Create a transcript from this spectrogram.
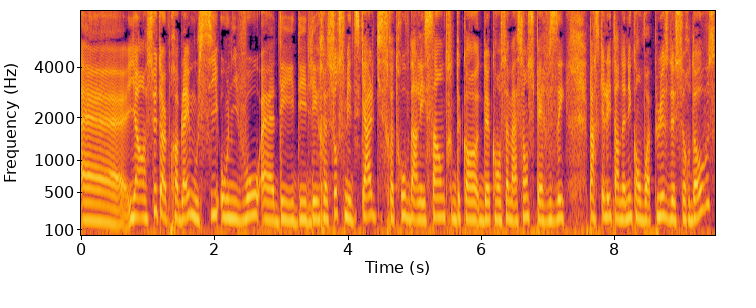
Euh, il y a ensuite un problème aussi au niveau euh, des, des, des, ressources médicales qui se retrouvent dans les centres de, de consommation supervisés. Parce que là, étant donné qu'on voit plus de surdoses,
